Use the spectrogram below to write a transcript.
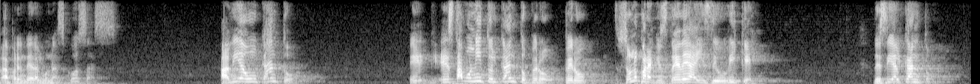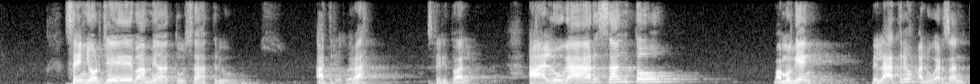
aprender algunas cosas. Había un canto. Eh, está bonito el canto, pero, pero solo para que usted vea y se ubique. Decía el canto, Señor, llévame a tus atrios. Atrios, ¿verdad? Espiritual. Al lugar santo. Vamos bien. Del atrio al lugar santo.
